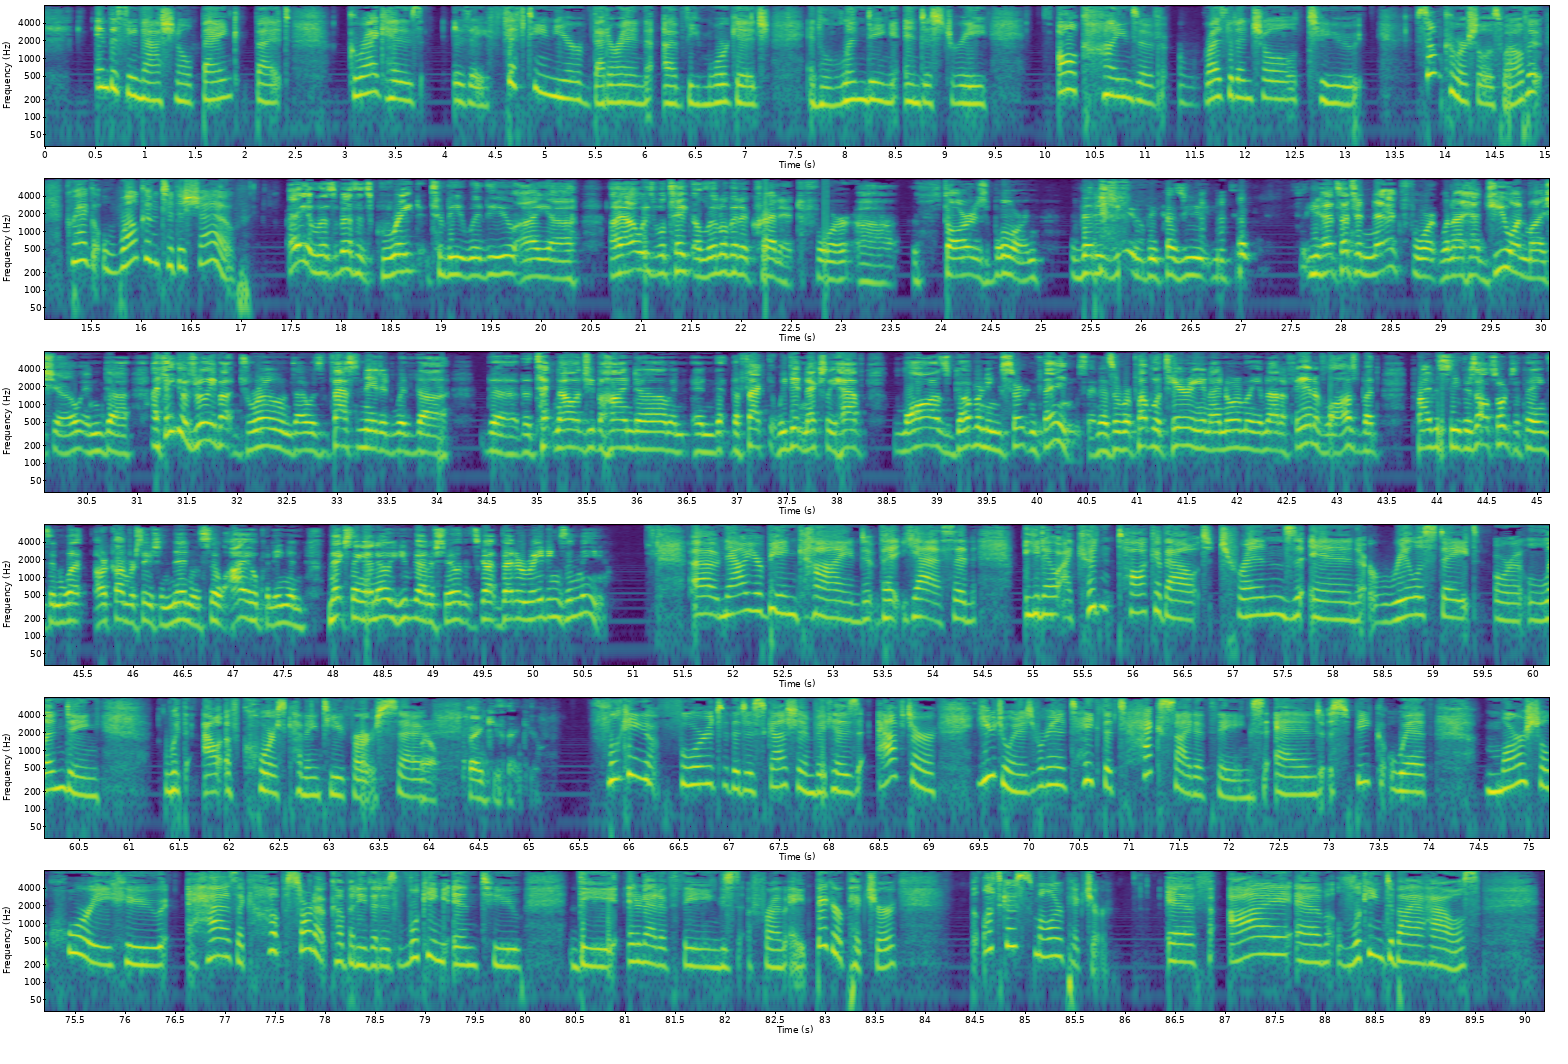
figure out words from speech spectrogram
Embassy National Bank, but Greg has is a 15 year veteran of the mortgage and lending industry. All kinds of residential to some commercial as well. But Greg, welcome to the show. Hey Elizabeth, it's great to be with you. I uh, I always will take a little bit of credit for uh, stars born that is you because you, you took you had such a knack for it when I had you on my show, and uh, I think it was really about drones. I was fascinated with uh, the the technology behind them, and and the, the, fact that we didn't actually have laws governing certain things. And as a Republican, I normally am not a fan of laws, but privacy, there's all sorts of things. And what our conversation then was so eye opening. And next thing I know, you've got a show that's got better ratings than me. Oh, now you're being kind, but yes. And, you know, I couldn't talk about trends in real estate or lending without, of course, coming to you first. So, well, thank you. Thank you. Looking forward to the discussion because after you join us, we're going to take the tech side of things and speak with Marshall Corey, who has a startup company that is looking into the Internet of Things from a bigger picture. But let's go smaller picture. If I am looking to buy a house,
